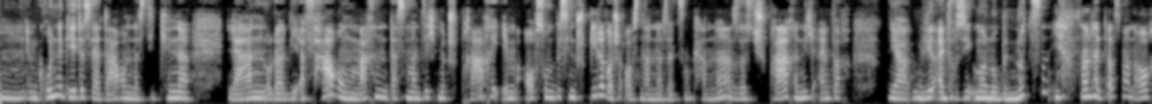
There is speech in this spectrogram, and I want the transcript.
Hm, Im Grunde geht es ja darum, dass die Kinder lernen oder die Erfahrung machen, dass man sich mit Sprache eben auch so ein bisschen spielerisch auseinandersetzen kann. Ne? Also dass die Sprache nicht einfach, ja, wir einfach sie immer nur benutzen, ja, sondern dass man auch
